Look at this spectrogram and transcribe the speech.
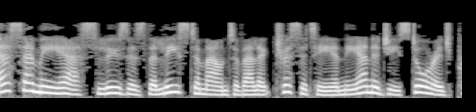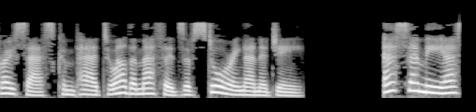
SMES loses the least amount of electricity in the energy storage process compared to other methods of storing energy. SMES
